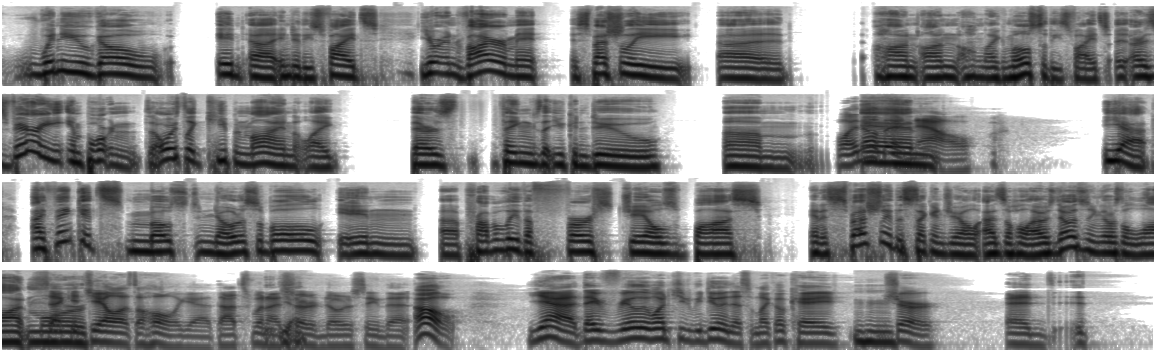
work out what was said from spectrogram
when you go in, uh, into these fights, your environment, especially uh on on on like most of these fights, is very important. To always like keep in mind like there's things that you can do. Um, Well, I know that now. yeah, I think it's most noticeable in uh, probably the first jail's boss, and especially the second jail as a whole. I was noticing there was a lot more. Second jail as a whole, yeah, that's when I Yeah. started noticing that. Oh, yeah, they really want you to be doing this. I'm like, okay, Mhm. sure. And it,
